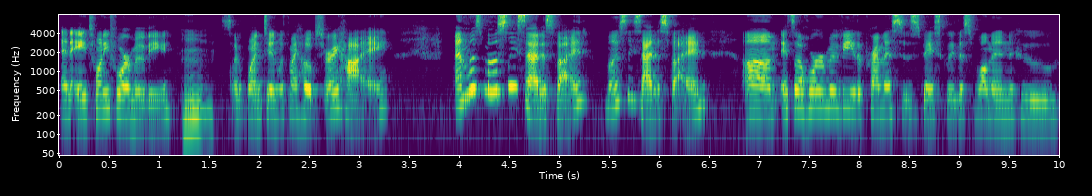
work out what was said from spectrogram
an A24 movie. Mm. So I went in with my hopes very high and was mostly satisfied. Mostly satisfied. Um, it's a horror movie. The premise is basically this woman who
